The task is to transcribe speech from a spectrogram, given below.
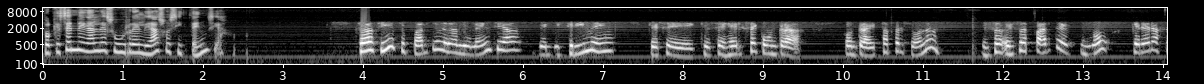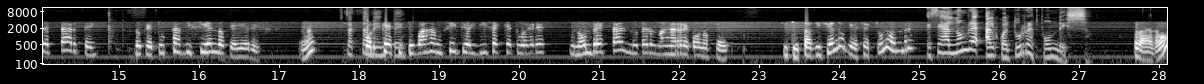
porque es negarle su realidad, su existencia. Eso sí, eso es parte de la violencia, del discrimen que se, que se ejerce contra, contra estas personas. Eso, eso es parte, no querer aceptarte lo que tú estás diciendo que eres. ¿eh? Porque si tú vas a un sitio y dices que tú eres, tu nombre es tal, no te lo van a reconocer. Si tú estás diciendo que ese es tu nombre. Ese es el nombre al cual tú respondes. Claro.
